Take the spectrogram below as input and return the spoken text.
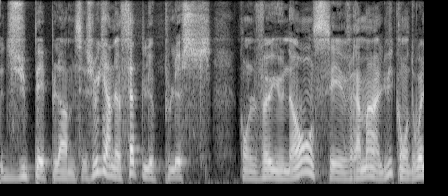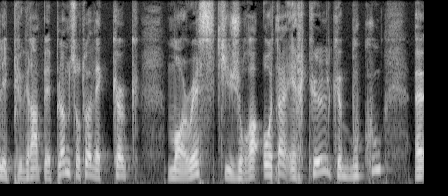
du péplum. C'est celui qui en a fait le plus, qu'on le veuille ou non. C'est vraiment à lui qu'on doit les plus grands péplums, surtout avec Kirk Morris, qui jouera autant Hercule que beaucoup euh,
